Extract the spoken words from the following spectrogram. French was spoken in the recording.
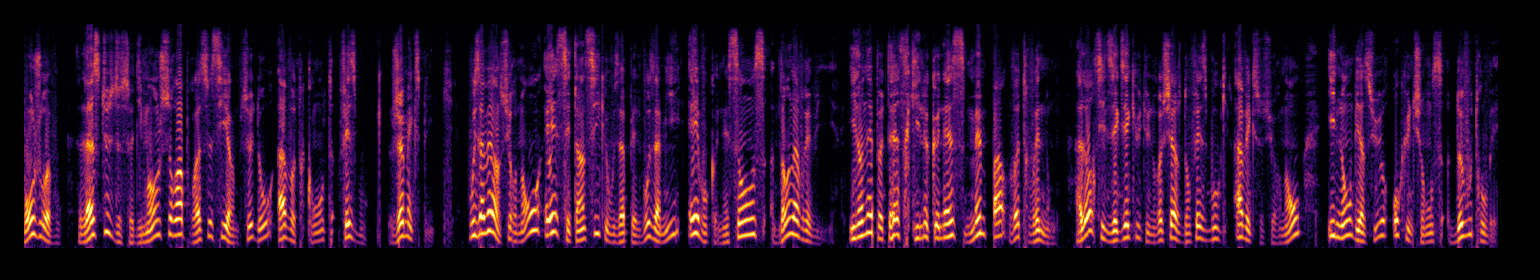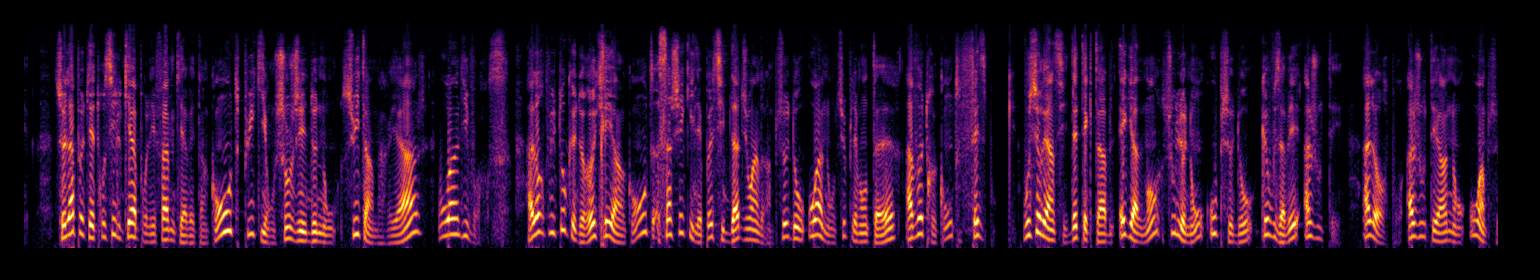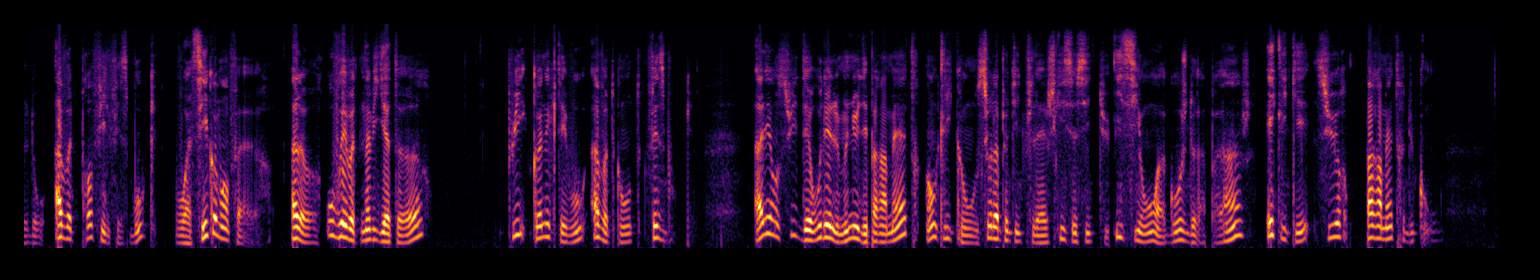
Bonjour à vous. L'astuce de ce dimanche sera pour associer un pseudo à votre compte Facebook. Je m'explique. Vous avez un surnom et c'est ainsi que vous appelez vos amis et vos connaissances dans la vraie vie. Il en est peut-être qui ne connaissent même pas votre vrai nom. Alors s'ils exécutent une recherche dans Facebook avec ce surnom, ils n'ont bien sûr aucune chance de vous trouver. Cela peut être aussi le cas pour les femmes qui avaient un compte puis qui ont changé de nom suite à un mariage ou à un divorce. Alors plutôt que de recréer un compte, sachez qu'il est possible d'adjoindre un pseudo ou un nom supplémentaire à votre compte Facebook. Vous serez ainsi détectable également sous le nom ou pseudo que vous avez ajouté. Alors pour ajouter un nom ou un pseudo à votre profil Facebook, voici comment faire. Alors ouvrez votre navigateur, puis connectez-vous à votre compte Facebook. Allez ensuite dérouler le menu des paramètres en cliquant sur la petite flèche qui se situe ici en haut à gauche de la page et cliquez sur Paramètres du compte.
